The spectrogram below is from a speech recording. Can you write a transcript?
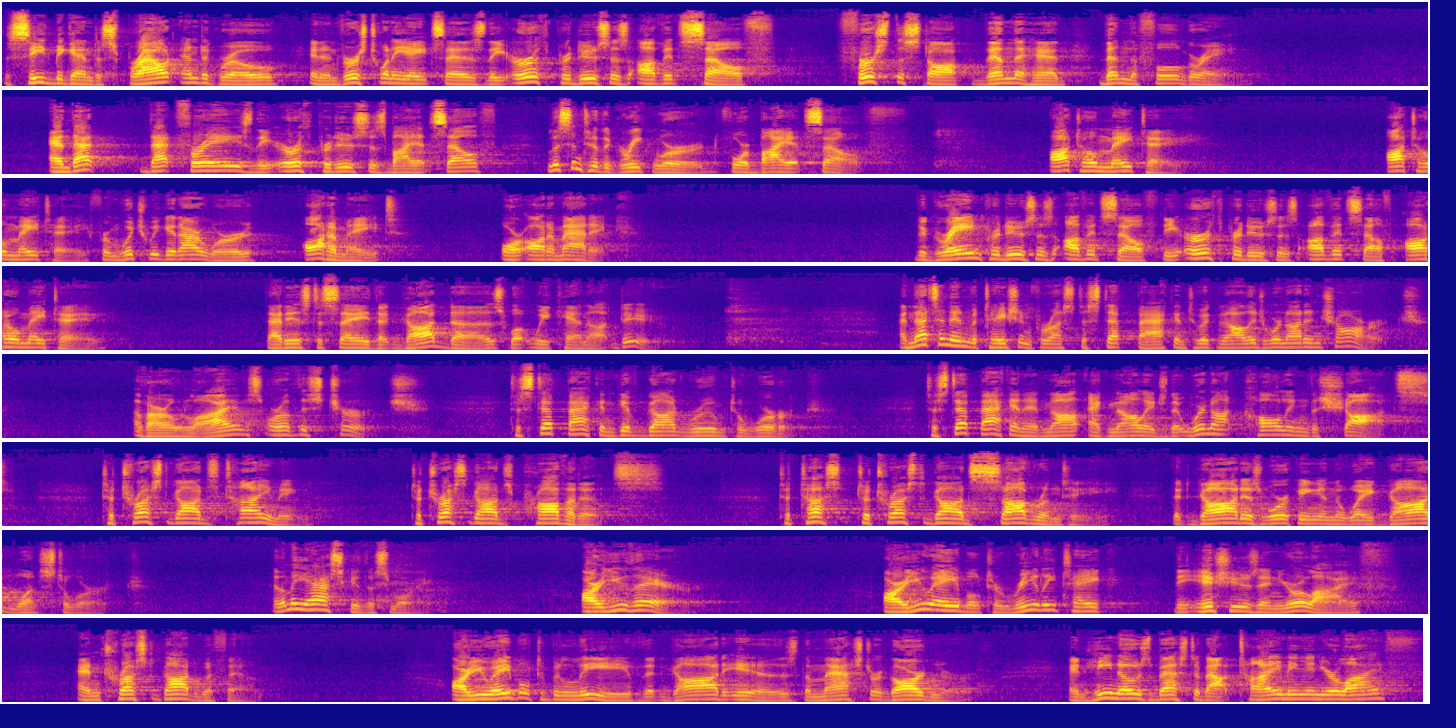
The seed began to sprout and to grow, and in verse 28 says, The earth produces of itself first the stalk, then the head, then the full grain. And that, that phrase, the earth produces by itself, listen to the Greek word for by itself. Automate. Automate, from which we get our word automate or automatic. The grain produces of itself, the earth produces of itself automate. That is to say, that God does what we cannot do. And that's an invitation for us to step back and to acknowledge we're not in charge of our own lives or of this church. To step back and give God room to work. To step back and acknowledge that we're not calling the shots. To trust God's timing. To trust God's providence. To trust, to trust God's sovereignty. That God is working in the way God wants to work. And let me ask you this morning are you there? Are you able to really take the issues in your life and trust God with them? Are you able to believe that God is the master gardener and He knows best about timing in your life?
